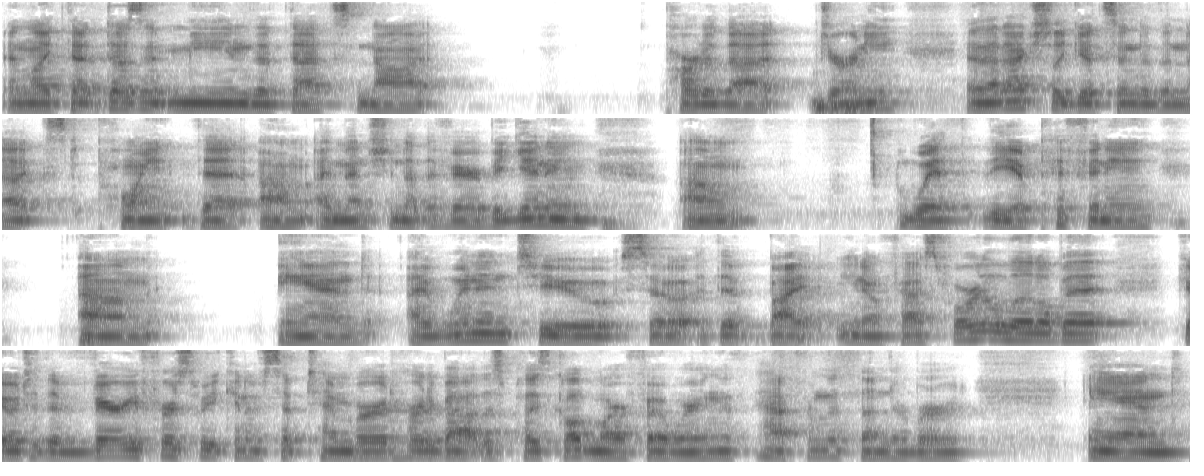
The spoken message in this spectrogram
And like that doesn't mean that that's not part of that journey. And that actually gets into the next point that um, I mentioned at the very beginning um, with the epiphany. Um, and I went into, so the, by, you know, fast forward a little bit, go to the very first weekend of September. I'd heard about this place called Marfa wearing the hat from the Thunderbird. And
